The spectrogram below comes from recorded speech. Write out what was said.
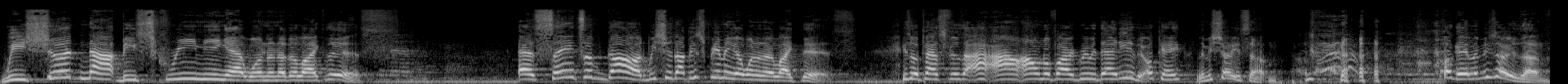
we should not be screaming at one another like this. As saints of God, we should not be screaming at one another like this. He said, Pastor Fields, I, I, I don't know if I agree with that either. Okay, let me show you something. okay, let me show you something.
